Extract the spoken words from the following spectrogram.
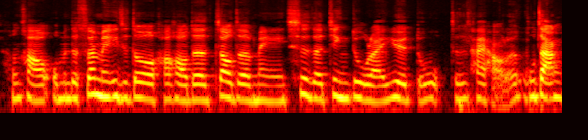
很好。我们的酸梅一直都有好好的照着每次的进度来阅读，真是太好了，鼓掌。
